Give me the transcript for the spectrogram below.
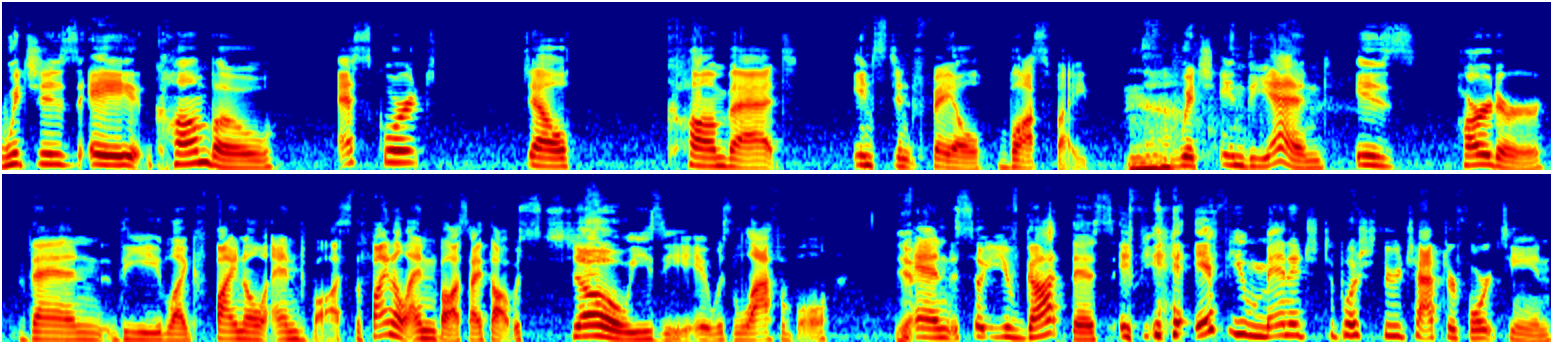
which is a combo escort stealth combat instant fail boss fight which in the end is harder than the like final end boss. The final end boss i thought was so easy. It was laughable. Yeah. and so you've got this if you, if you manage to push through chapter 14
